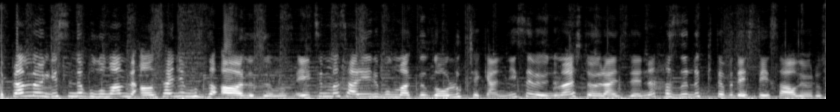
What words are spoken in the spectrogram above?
Deprem bölgesinde bulunan ve Antalya'mızda ağırladığımız eğitim materyali bulmakta zorluk çeken lise ve üniversite öğrencilerine hazırlık kitabı desteği sağlıyoruz.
